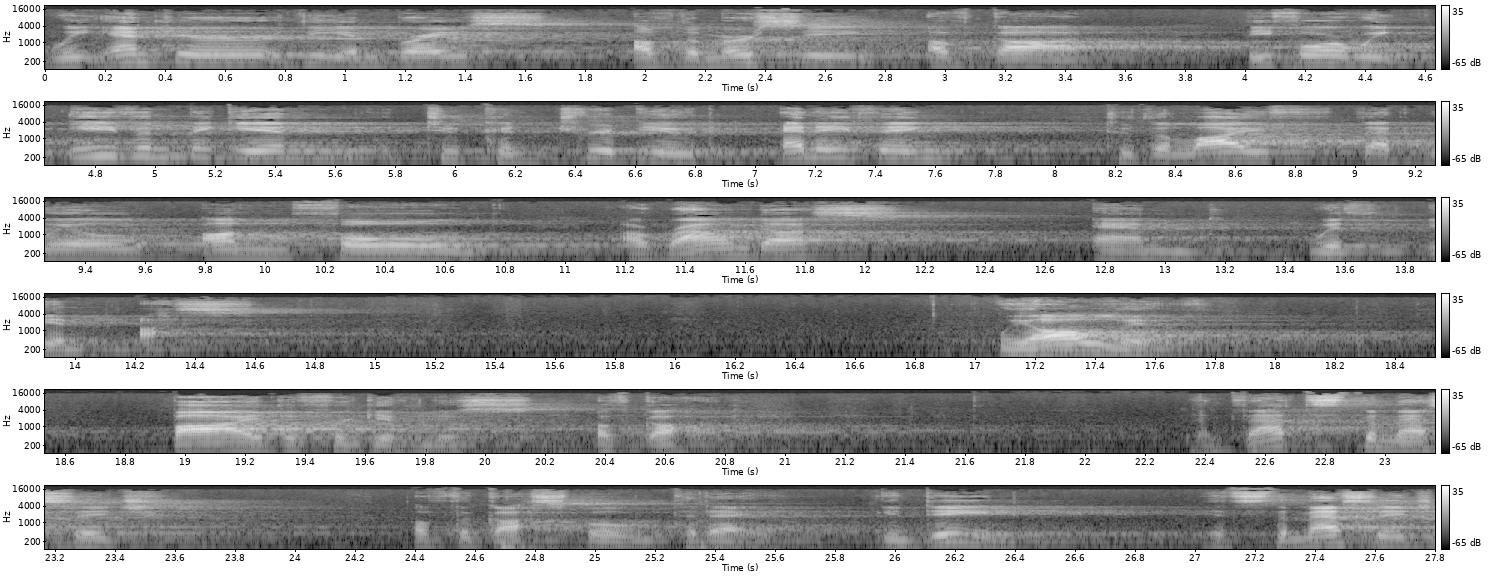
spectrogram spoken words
we enter the embrace of the mercy of God before we even begin to contribute anything to the life that will unfold around us and within us. We all live by the forgiveness of God. And that's the message of the gospel today. Indeed, it's the message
